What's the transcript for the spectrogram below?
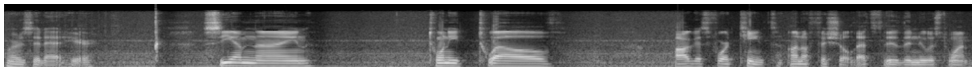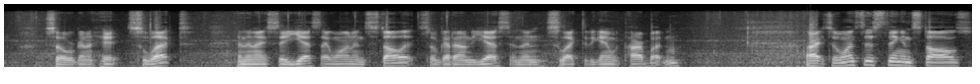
where is it at here? CM9 2012 August 14th, unofficial. That's the, the newest one. So we're going to hit select. And then I say yes, I want to install it. So go down to yes and then select it again with power button. Alright, so once this thing installs,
